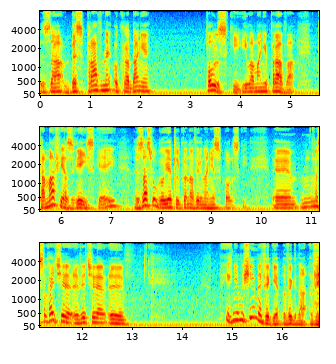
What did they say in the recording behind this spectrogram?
za bezprawne okradanie Polski i łamanie prawa. Ta mafia z wiejskiej zasługuje tylko na wygnanie z Polski. E, no, słuchajcie, wiecie, e, ich nie musimy wygna, wy,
